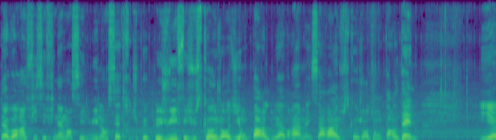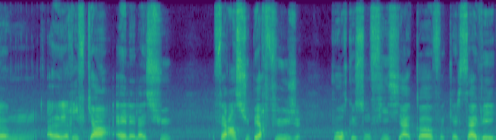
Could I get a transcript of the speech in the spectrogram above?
d'avoir un fils et finalement c'est lui l'ancêtre du peuple juif. Et jusqu'à aujourd'hui, on parle de Abraham et Sarah, jusqu'à aujourd'hui, on parle d'elle. Et euh, euh, Rivka, elle, elle a su faire un superfuge pour que son fils Yaakov, qu'elle savait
